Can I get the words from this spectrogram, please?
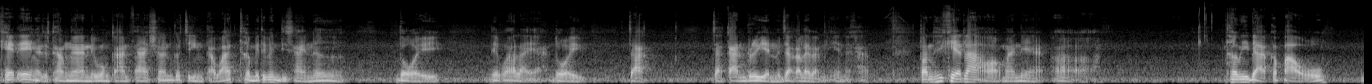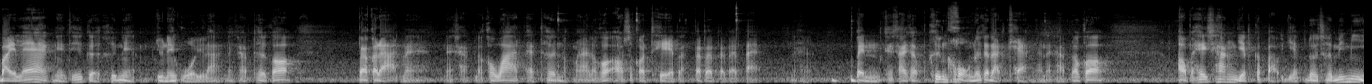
เคสเองอาจจะทำงานในวงการแฟชั่นก็จริง แต่ว่าเธอไม่ได้เป็นดีไซเนอร์โดยเรียกว่าอะไรอะ่ะโดยจากจากการเรียนหรือจากอะไรแบบนี้นะครับ ตอนที่เคสลาออกมาเนี่ยเเธอมีแบบกระเป๋าใบแรกเนี่ยที่เกิดขึ้นเนี่ยอยู่ในหัวอยู่แล้วนะครับ เธอก็แปะกระดาษมานะครับแล้วก็วาด pattern ออกมา แล้วก็เอา Scotch tape แปะแปะแปะแปะนะฮะ เป็นคล้ายๆกับขึ้นโครงด้วยกระดาษแข็งนะครับ แล้วก็เอาไปให้ช่างเย็บกระเป๋าเย็บ โดยเธอไม่มี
